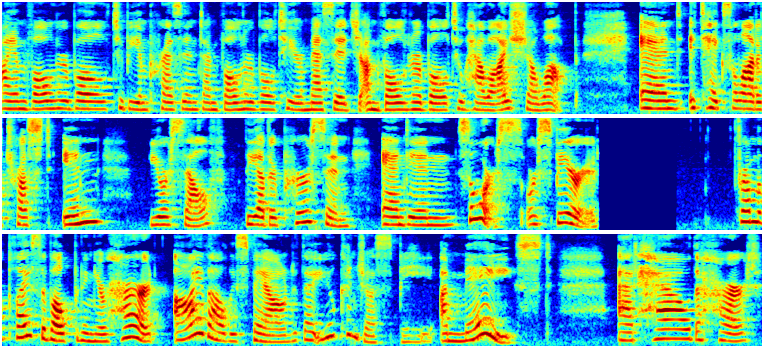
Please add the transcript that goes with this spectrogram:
I am vulnerable to being present. I'm vulnerable to your message. I'm vulnerable to how I show up. And it takes a lot of trust in yourself, the other person, and in source or spirit. From a place of opening your heart, I've always found that you can just be amazed at how the heart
